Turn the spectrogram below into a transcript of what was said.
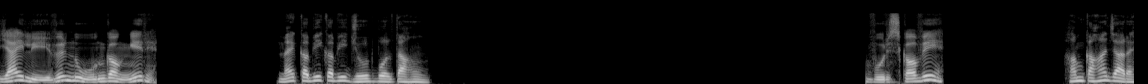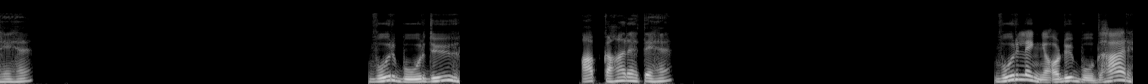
Jeg lyver noen ganger. मैं कभी कभी झूठ बोलता हूँ Hvor skal vi? हम कहाँ जा रहे हैं वूर बूर दू आप कहाँ रहते हैं? वूर लेंगे और डू बुधार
